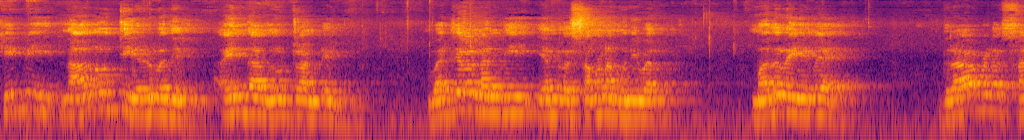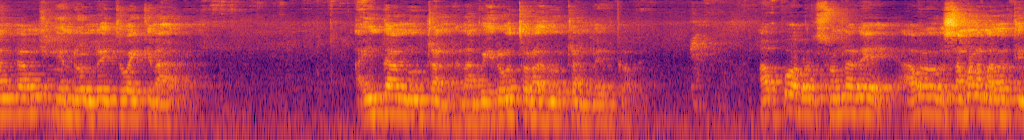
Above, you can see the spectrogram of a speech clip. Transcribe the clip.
கிபி நானூற்றி எழுபதில் ஐந்தாம் நூற்றாண்டில் வஜ்ர நந்தி என்ற சமண முனிவர் மதுரையிலே திராவிட சங்கம் என்றொன்றை துவக்கினார். ஐந்தாம் நூற்றாண்டு நம்ம இருபத்தோராம் நூற்றாண்டில் இருக்கோம். அப்போ அவர் சொன்னதே அவர் ஒரு சமண மதத்தை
